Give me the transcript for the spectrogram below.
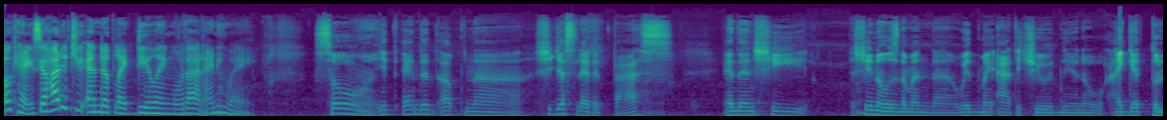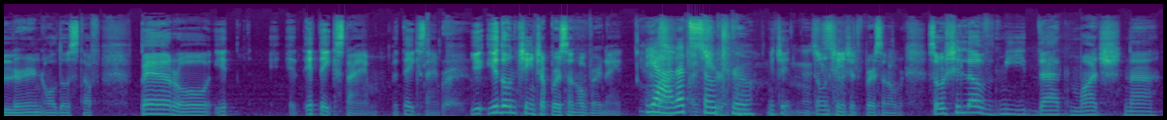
Okay, so how did you end up like dealing with that anyway? So it ended up na she just let it pass, and then she she knows naman na with my attitude, you know, I get to learn all those stuff. Pero it it, it takes time. It takes time. Right. You you don't change a person overnight. Yeah, that's, that's so true. true. You cha- That's don't change a person over. So she loved me that much na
